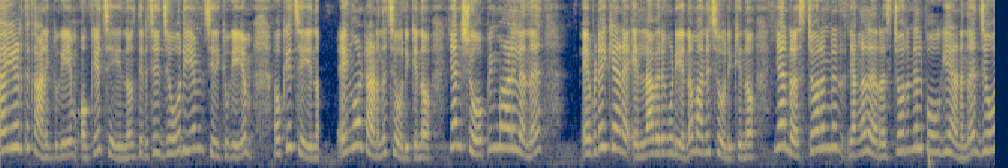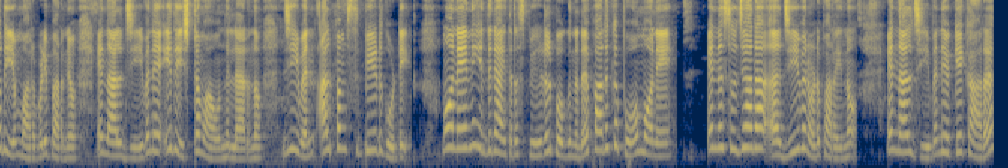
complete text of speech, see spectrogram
കൈയെടുത്ത് കാണിക്കുകയും ഒക്കെ ചെയ്യുന്നു. തിരിച്ച് ജോലിയും ചിരിക്കുകയും ഒക്കെ ചെയ്യുന്നു. എങ്ങോട്ടാണെന്ന് ചോദിക്കുന്നു. ഞാൻ ഷോപ്പിംഗ് മാളിലെന്ന് എവിടേക്കാണ് എല്ലാവരും കൂടി എന്ന് മനു ചോദിക്കുന്നു. ഞാൻ റെസ്റ്റോറന്റിൽ ഞങ്ങൾ റെസ്റ്റോറന്റിൽ പോവുകയാണെന്ന് ജ്യോതിയും മറുപടി പറഞ്ഞു. എന്നാൽ ജീവന് ഇത് ഇഷ്ടമാവുന്നില്ലായിരുന്നു. ജീവൻ അല്പം സ്പീഡ് കൂട്ടി. മോനെ നീ എന്തിനാ ഇത്ര സ്പീഡിൽ പോകുന്നത്? പതുക്കെ പോ മോനെ. എന്ന് സുജാത ജീവനോട് പറയുന്നു. എന്നാൽ ജീവന്റെയൊക്കെ കാറ്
